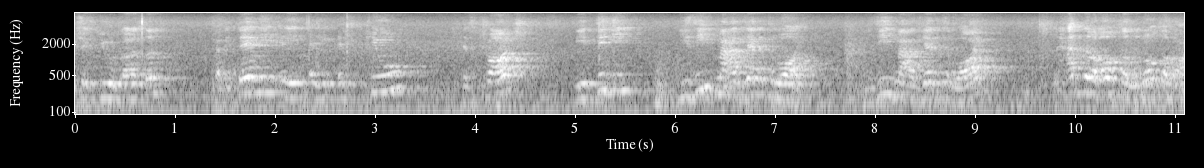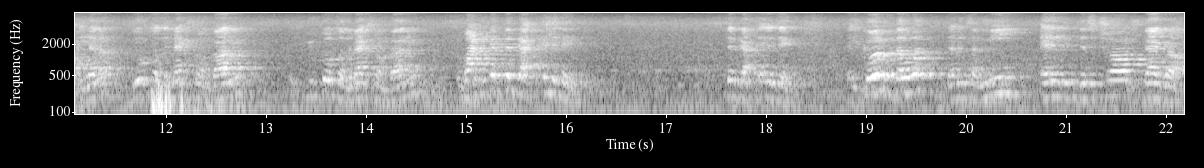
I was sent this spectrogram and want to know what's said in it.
مش ال Q ال constant فبالتالي ال Q discharge بيبتدي يزيد مع زيادة ال Y يزيد مع زيادة ال Y لحد ما بوصل لنقطة معينة يوصل ل maximum value ال Q توصل ل maximum value وبعد كده بترجع تقل تاني. ترجع تقل تاني. ال curve دوت ده بنسميه ال discharge diagram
